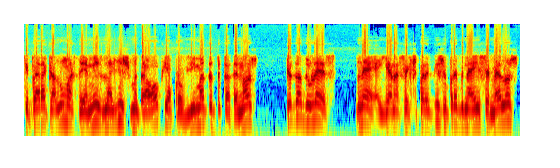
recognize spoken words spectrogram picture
και πέρα καλούμαστε εμείς να λύσουμε τα όποια προβλήματα του καθενός και όταν του λες ναι για να σε εξυπηρετήσω πρέπει να είσαι μέλος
